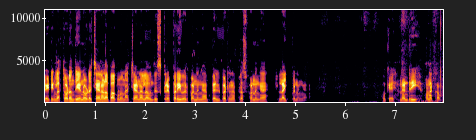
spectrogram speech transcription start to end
ரைட்டுங்களா தொடர்ந்து என்னோடய சேனலை பார்க்கணுன்னா சேனலை வந்து ஸ்க்ரைப்பரைவர் பண்ணுங்கள் பெல் பட்டனை ப்ரெஸ் பண்ணுங்கள் லைக் பண்ணுங்கள் ஓகே நன்றி வணக்கம்.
